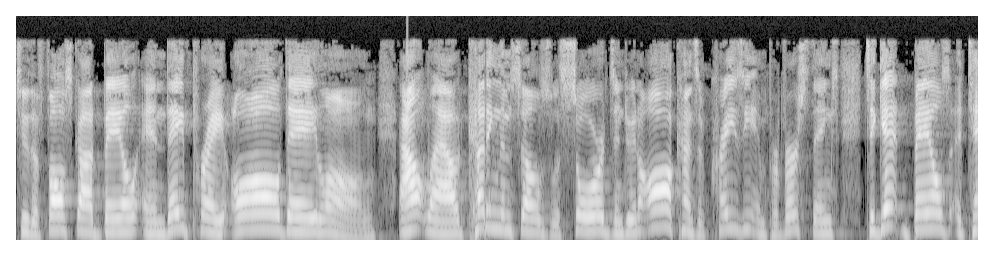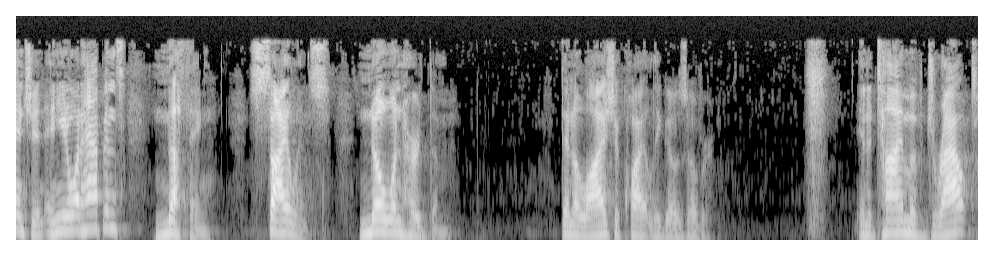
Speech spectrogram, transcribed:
to the false god Baal, and they pray all day long, out loud, cutting themselves with swords and doing all kinds of crazy and perverse things to get Baal's attention. And you know what happens? Nothing. Silence. No one heard them. Then Elijah quietly goes over. In a time of drought,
